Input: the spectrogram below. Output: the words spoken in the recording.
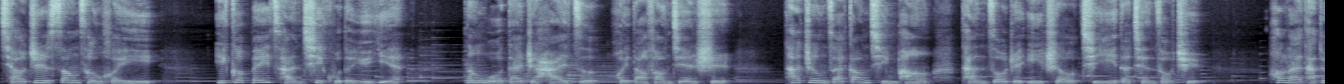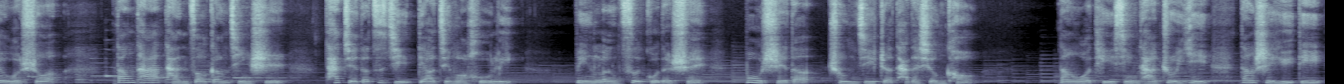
乔治·桑曾回忆，一个悲惨凄苦的雨夜，当我带着孩子回到房间时，他正在钢琴旁弹奏着一首奇异的前奏曲。后来他对我说，当他弹奏钢琴时，他觉得自己掉进了湖里，冰冷刺骨的水不时地冲击着他的胸口。当我提醒他注意，当时雨滴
